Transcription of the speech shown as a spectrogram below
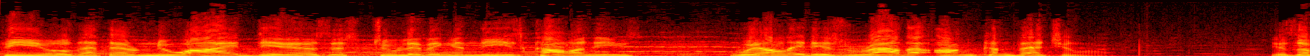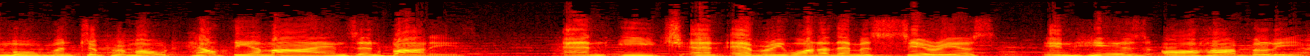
feel that their new ideas as to living in these colonies, well, it is rather unconventional, is a movement to promote healthier minds and bodies, and each and every one of them is serious in his or her belief.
